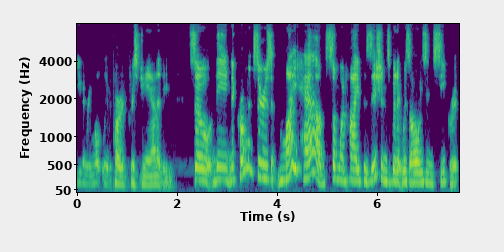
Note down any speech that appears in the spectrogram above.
even remotely a part of Christianity. So the necromancers might have somewhat high positions, but it was always in secret.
